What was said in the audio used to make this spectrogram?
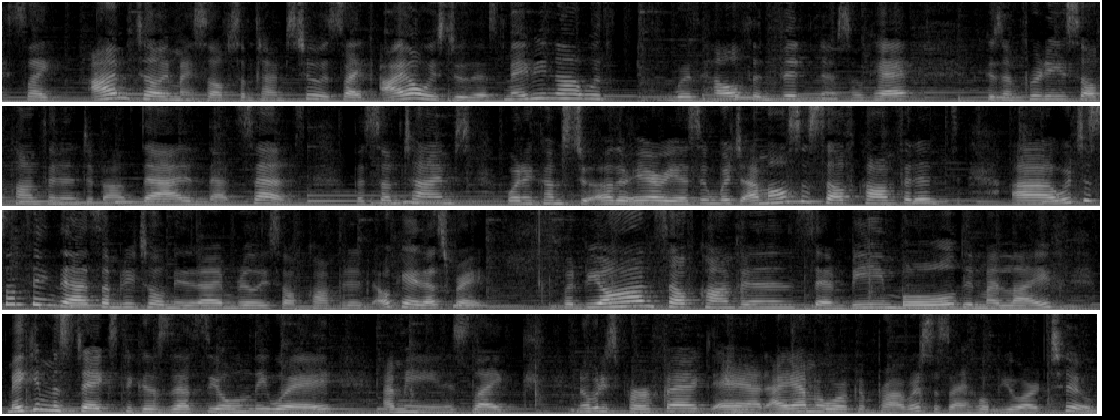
it's like I'm telling myself sometimes too. It's like I always do this. Maybe not with with health and fitness, okay? Because I'm pretty self-confident about that in that sense. But sometimes when it comes to other areas in which I'm also self-confident, uh, which is something that somebody told me that I'm really self-confident. Okay, that's great. But beyond self confidence and being bold in my life, making mistakes because that's the only way. I mean, it's like nobody's perfect, and I am a work in progress, as I hope you are too.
